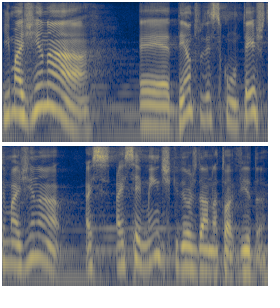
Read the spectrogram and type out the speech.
Imagina, é, dentro desse contexto, imagina as, as sementes que Deus dá na tua vida.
